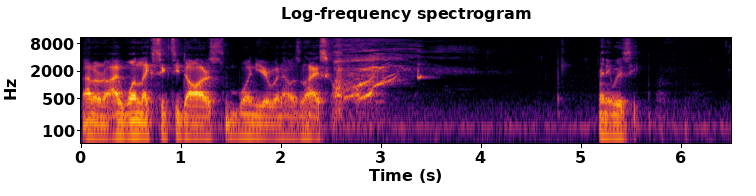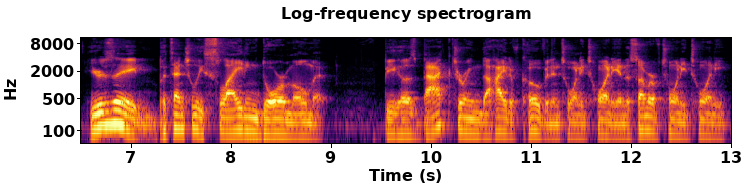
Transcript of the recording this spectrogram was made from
I don't know, I won like $60 one year when I was in high school. Anyways, Here's a potentially sliding door moment because back during the height of COVID in 2020, in the summer of 2020,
